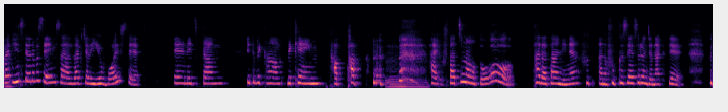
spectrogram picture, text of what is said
But instead of same sounds, actually you voiced it. And it's come, it become, became hapa. うんはい、二つの音をただ単にね、ふあの複製するんじゃなくて、ふ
